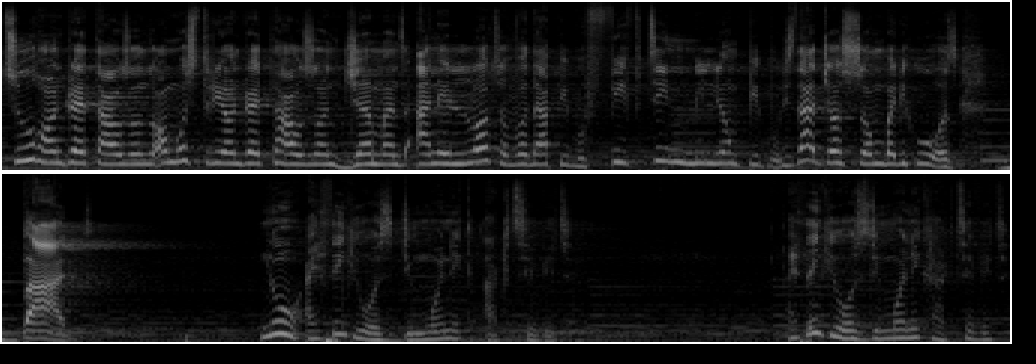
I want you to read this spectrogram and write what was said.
200,000, almost 300,000 Germans, and a lot of other people. 15 million people. Is that just somebody who was bad? No, I think it was demonic activity. I think it was demonic activity.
